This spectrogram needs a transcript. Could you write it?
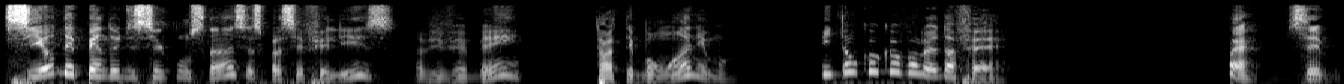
Se eu dependo de circunstâncias para ser feliz, a viver bem, para ter bom ânimo, então qual que é o valor da fé? Ué, ser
